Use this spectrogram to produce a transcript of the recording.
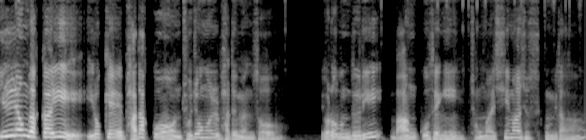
1년 가까이 이렇게 바닥권 조정을 받으면서 여러분들이 마음고생이 정말 심하셨을 겁니다.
